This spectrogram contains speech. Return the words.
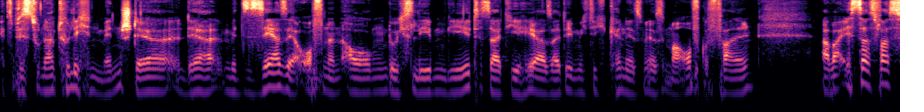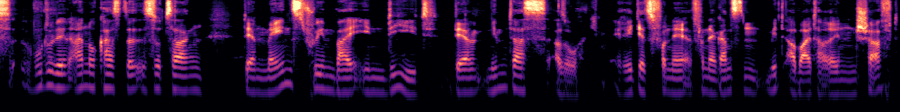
Jetzt bist du natürlich ein Mensch, der, der mit sehr, sehr offenen Augen durchs Leben geht, seit jeher, seitdem ich dich kenne, ist mir das immer aufgefallen. Aber ist das was, wo du den Eindruck hast, das ist sozusagen der Mainstream bei Indeed, der nimmt das, also ich rede jetzt von der, von der ganzen Mitarbeiterinnenschaft,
